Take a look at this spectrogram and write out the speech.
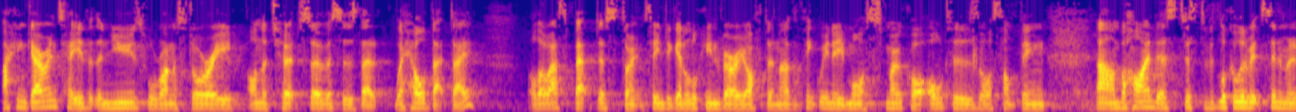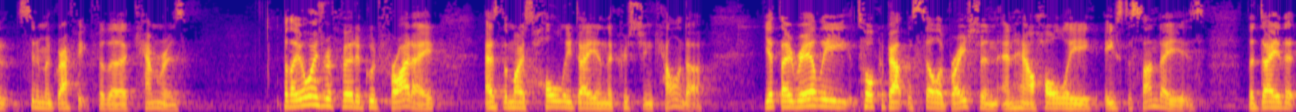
I can guarantee that the news will run a story on the church services that were held that day, Although us Baptists don't seem to get a look in very often, I think we need more smoke or altars or something um, behind us just to look a little bit cinema, cinematographic for the cameras. But they always refer to Good Friday as the most holy day in the Christian calendar. Yet they rarely talk about the celebration and how holy Easter Sunday is, the day that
